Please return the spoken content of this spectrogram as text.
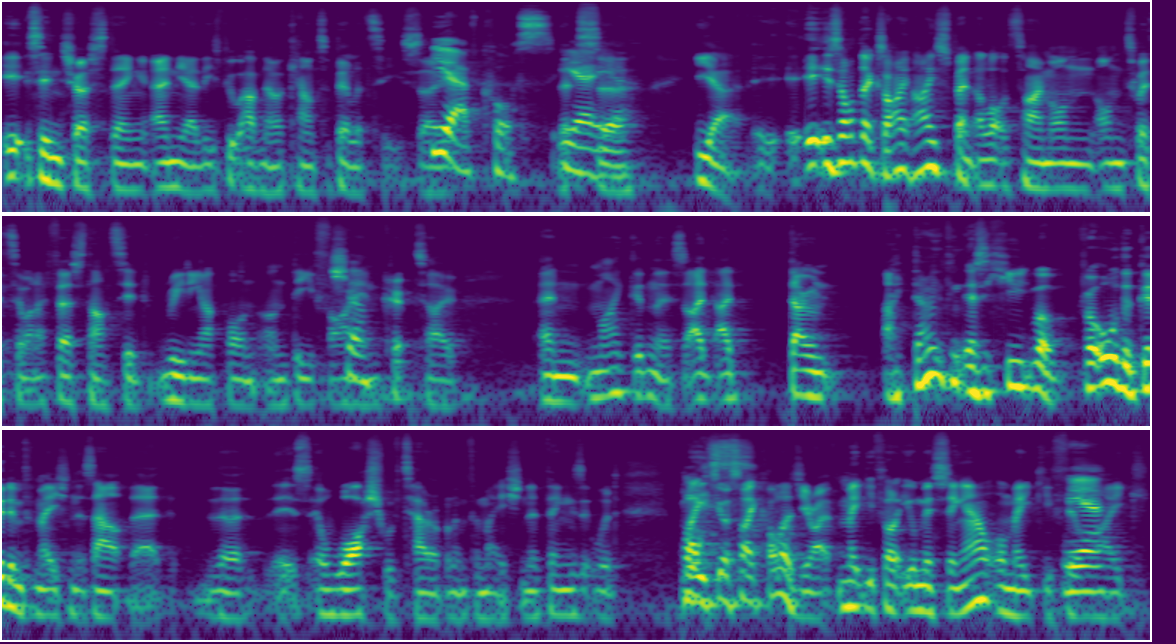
it's interesting. And yeah, these people have no accountability. So yeah, of course. Yeah, yeah. uh, yeah, it, it is odd because I, I spent a lot of time on, on Twitter when I first started reading up on, on DeFi Sure. and crypto, and my goodness, I, I don't I don't think there's a huge well for all the good information that's out there, the it's awash with terrible information and things that would play Yes. to your psychology, right? Make you feel like you're missing out, or make you feel Yeah. like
